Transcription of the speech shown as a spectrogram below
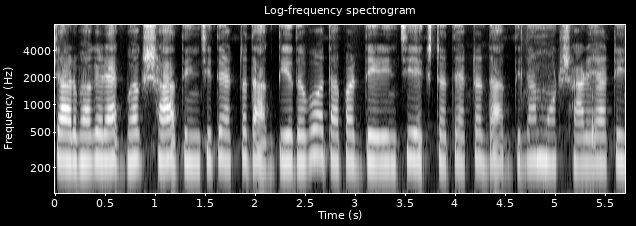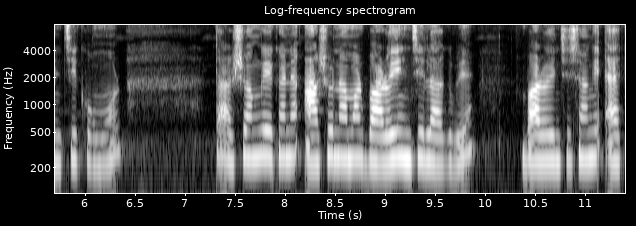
চার ভাগের এক ভাগ সাত ইঞ্চিতে একটা দাগ দিয়ে দেবো তারপর দেড় ইঞ্চি এক্সট্রাতে একটা দাগ দিলাম, মোট সাড়ে আট ইঞ্চি কোমর। তার সঙ্গে এখানে আসন আমার বারো ইঞ্চি লাগবে। বারো ইঞ্চির সঙ্গে এক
